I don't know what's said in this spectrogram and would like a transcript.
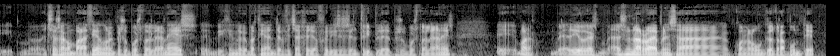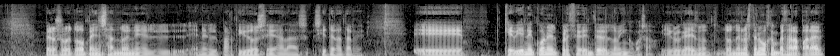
Ha hecho esa comparación con el presupuesto de Leganés, eh, diciendo que prácticamente el fichaje de Joao Félix es el triple del presupuesto de Leganés. Eh, bueno, ya digo que ha sido una rueda de prensa con algún que otro apunte, pero sobre todo pensando en el, en el partido ese a las 7 de la tarde. Eh, que viene con el precedente del domingo pasado. Yo creo que ahí es donde- donde nos tenemos que empezar a parar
